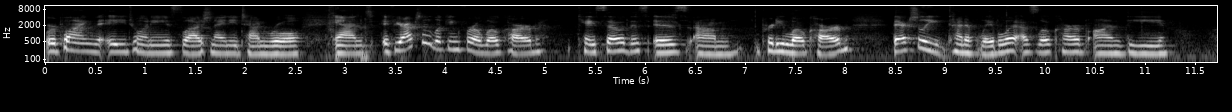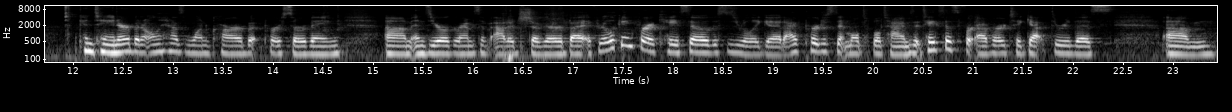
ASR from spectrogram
we're applying the 80-20 slash 90-10 rule, and if you're actually looking for a low carb queso, this is um, pretty low carb. They actually kind of label it as low carb on the container, but it only has one carb per serving um, and zero grams of added sugar. But if you're looking for a queso, this is really good. I've purchased it multiple times. It takes us forever to get through this, um,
